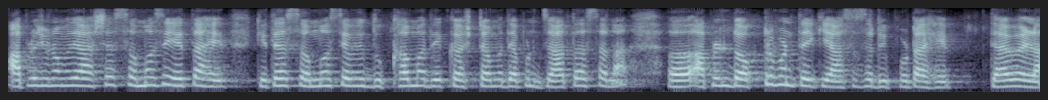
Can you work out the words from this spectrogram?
आपल्या जीवनामध्ये अशा समस्या येत आहेत की त्या समस्यामध्ये दुःखामध्ये कष्टामध्ये आपण जात असताना आपण आपल्याला डॉक्टर म्हणते की असं रिपोर्ट आहे. त्यावेळेला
